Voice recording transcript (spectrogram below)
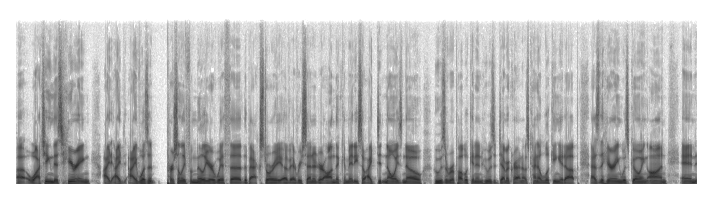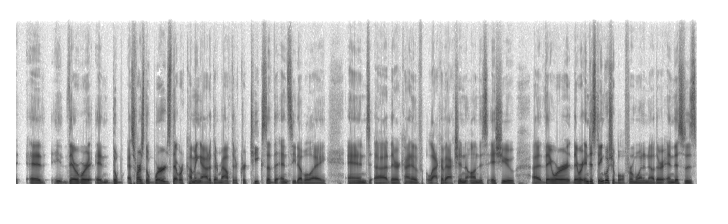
uh, watching this hearing, I, I, I wasn't personally familiar with uh, the backstory of every senator on the committee, so I didn't always know who was a Republican and who was a Democrat. And I was kind of looking it up as the hearing was going on, and uh, there were, and the as far as the words that were coming out of their mouth, their critiques of the NCAA and uh, their kind of lack of action on this issue, uh, they were they were indistinguishable from one another. And this was,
